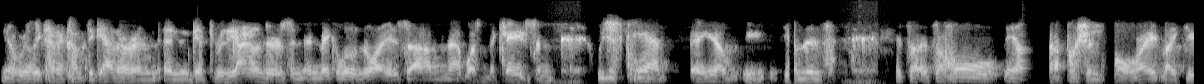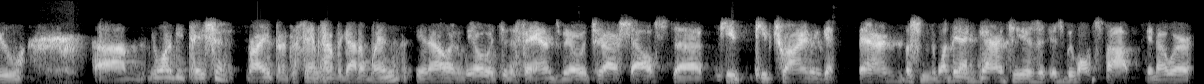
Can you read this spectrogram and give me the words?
you know really kind of come together and, and get through the Islanders and, and make a little noise. Um, that wasn't the case, and we just can't. Uh, you know, you, know, there's it's a it's a whole you know kind of push and pull, right? Like you um, you want to be patient, right? But at the same time, we got to win, you know, and we owe it to the fans, we owe it to ourselves to keep keep trying and get there. And listen, one thing I can guarantee is is we won't stop. You know, where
